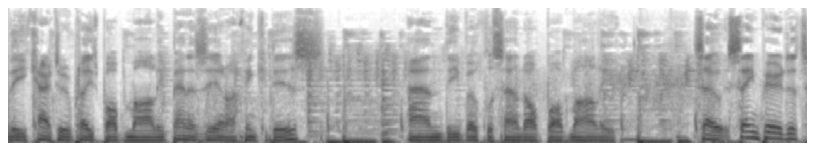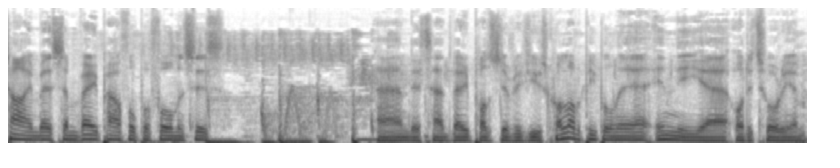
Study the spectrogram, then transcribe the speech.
the character who plays Bob Marley, Ben-Adir, I think it is, and the vocal sound of Bob Marley. So, same period of time, there's some very powerful performances and it's had very positive reviews. Quite a lot of people there in the uh, auditorium.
